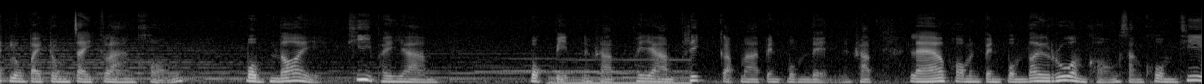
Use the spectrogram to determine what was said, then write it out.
กลงไปตรงใจกลางของปมด้อยที่พยายามปกปิดนะครับ พยายามพลิกกลับมาเป็นปมเด่นนะครับ แล้วพอมันเป็นปมด้อยร่วมของสังคมที่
